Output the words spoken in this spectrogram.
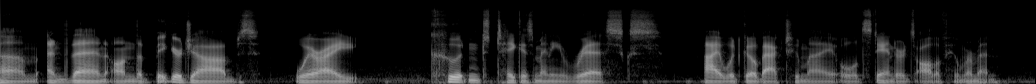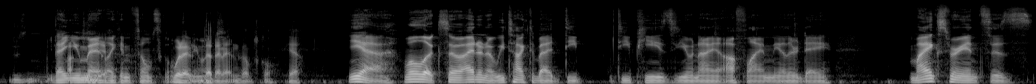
Um, and then on the bigger jobs where I couldn't take as many risks, I would go back to my old standards, all of whom are men. that you meant yeah. like in film school What I, that I meant in film school. Yeah. yeah well look so i don't know we talked about deep dps you and i offline the other day my experience is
